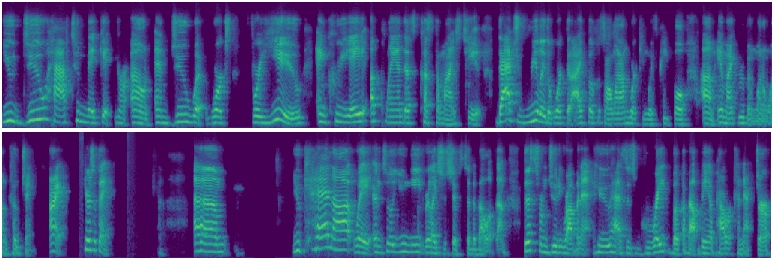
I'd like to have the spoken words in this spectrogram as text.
You do have to make it your own and do what works for you and create a plan that's customized to you. That's really the work that I focus on when I'm working with people um, in my group and one on one coaching. All right, here's the thing um, you cannot wait until you need relationships to develop them. This from Judy Robinett, who has this great book about being a power connector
